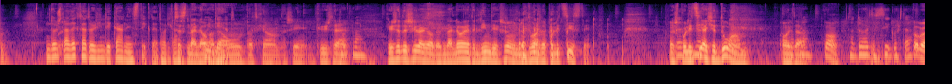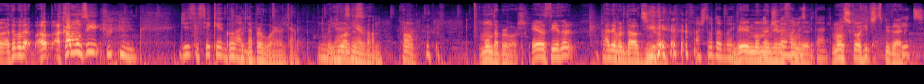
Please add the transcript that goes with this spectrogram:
ndoshta edhe këta të rinjtë kanë instiktet, Olta. Se ndalova dhe unë, do të kjo tash. Ky ishte. Po, pra. Kjo ishte dëshira jote, Olta, të lindje kështu në duart e policistit. Është policia që duam. Olta. Po. Në duar të sigurta. Po, po, atë po. A, a ka mundsi? Gjithsesi ke kohë për ta provuar Olta. Nuk është asnjëherë vonë. Po. Mund ta provosh. Herën tjetër, hajde vërdallë xhiro. Ashtu do bëj. Deri në momentin e fundit. Mos shko hiç në spital. Hiç.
